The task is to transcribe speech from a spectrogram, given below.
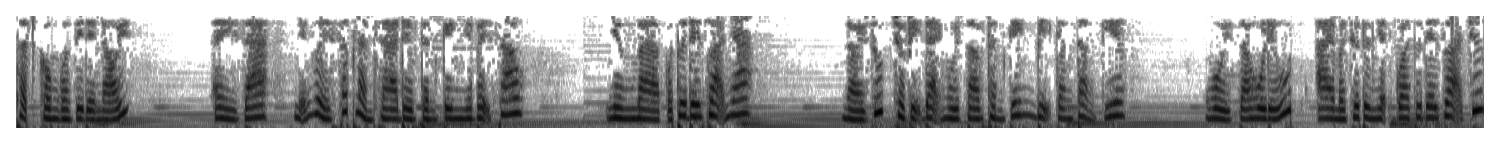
thật không còn gì để nói. Ây ra, những người sắp làm ra đều thần kinh như vậy sao? Nhưng mà có thư đe dọa nha. Nói giúp cho vị đại ngôi sao thần kinh bị căng thẳng kia. Ngồi sao Hollywood, ai mà chưa từng nhận qua thư đe dọa chứ?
